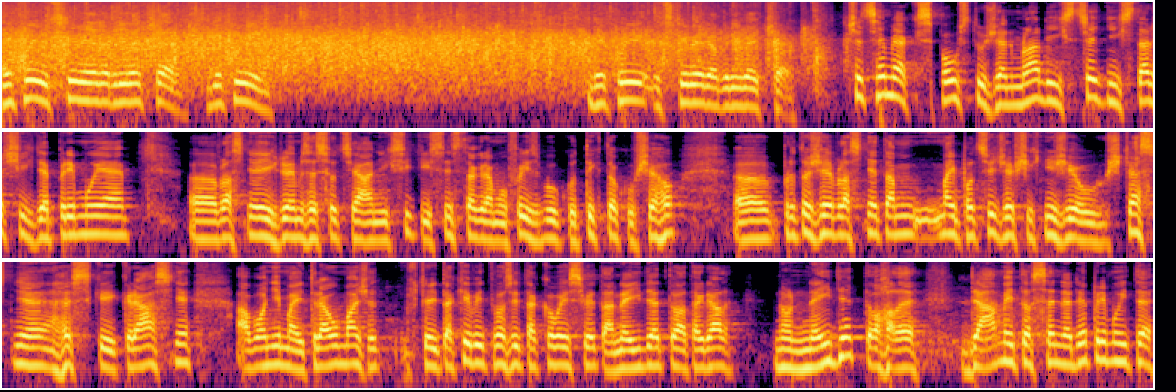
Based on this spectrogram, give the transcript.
Děkuji uctivě, dobrý večer. Děkuji. Děkuji uctivě, dobrý večer. Jsem, jak spoustu žen mladých, středních, starších deprimuje eh, vlastně jejich dojem ze sociálních sítí, z Instagramu, Facebooku, TikToku, všeho, eh, protože vlastně tam mají pocit, že všichni žijou šťastně, hezky, krásně a oni mají trauma, že chtějí taky vytvořit takový svět a nejde to a tak dále. No nejde to, ale dámy, to se nedeprimujte.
